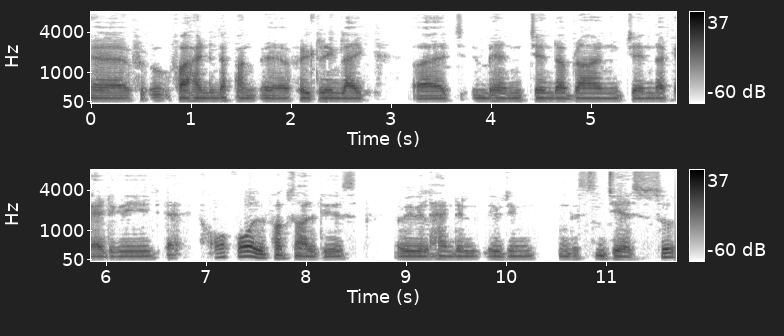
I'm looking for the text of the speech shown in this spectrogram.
uh, for handling the uh, filtering like uh, when change the brand, the category, uh, all functionalities we will handle using this JS. So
